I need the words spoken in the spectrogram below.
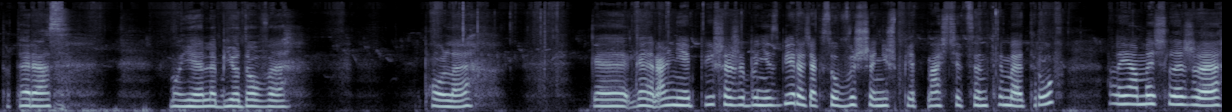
To teraz moje lebiodowe pole. Ge- Generalnie piszę, żeby nie zbierać, jak są wyższe niż 15 cm, ale ja myślę, że,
